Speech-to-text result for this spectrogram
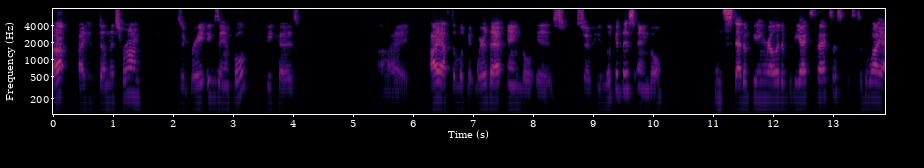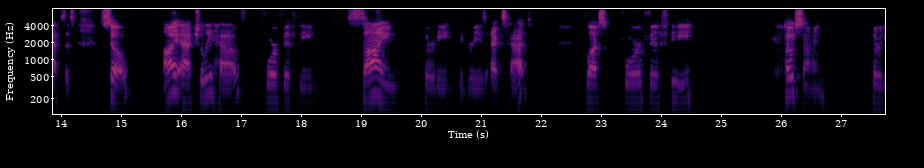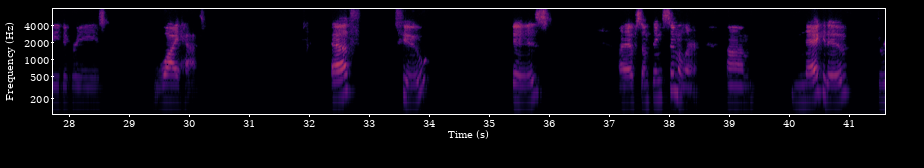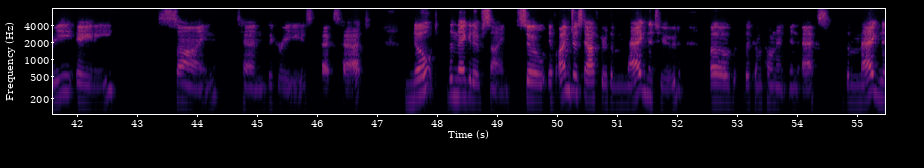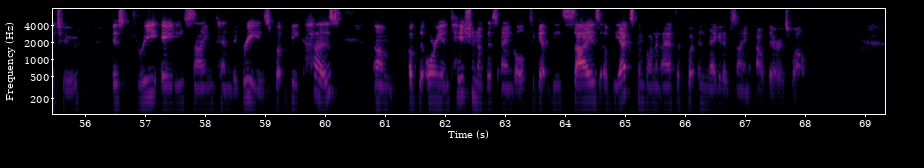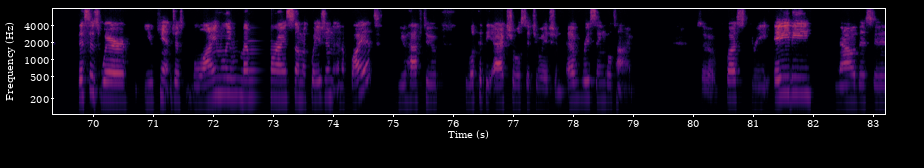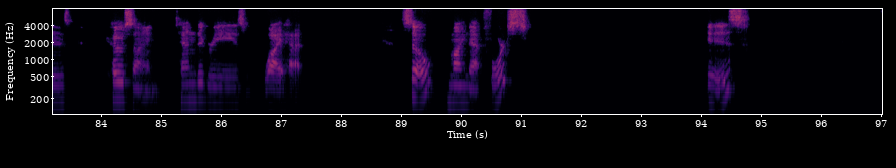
ah, I have done this wrong. It's a great example because I I have to look at where that angle is. So if you look at this angle, instead of being relative to the x-axis, it's to the y-axis. So I actually have 450 sine 30 degrees x hat plus 450 cosine 30 degrees y hat. F2 is, I have something similar. Um, negative 380 sine 10 degrees x hat. Note the negative sign. So if I'm just after the magnitude of the component in x, the magnitude is 380 sine 10 degrees. But because um, of the orientation of this angle to get the size of the x component, I have to put a negative sign out there as well this is where you can't just blindly memorize some equation and apply it. You have to look at the actual situation every single time. So plus 380. Now this is cosine 10 degrees y hat. So my net force is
